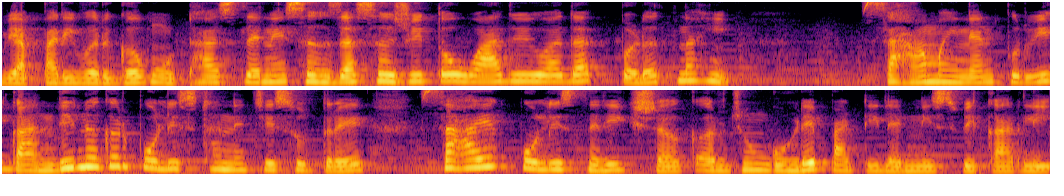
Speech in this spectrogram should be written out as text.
व्यापारी वर्ग मोठा असल्याने सहजासहजी तो वादविवादात पडत नाही. सहा महिन्यांपूर्वी गांधीनगर पोलीस ठाण्याची सूत्रे सहाय्यक पोलीस निरीक्षक अर्जुन घोडे पाटील यांनी स्वीकारली.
